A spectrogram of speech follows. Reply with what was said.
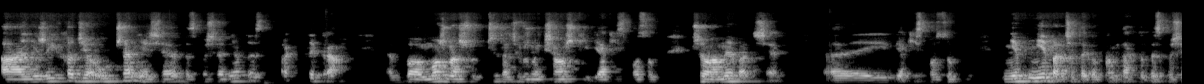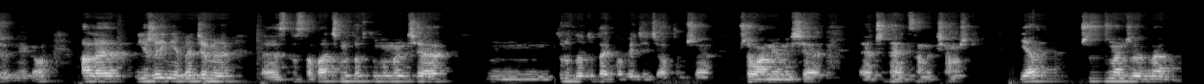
A jeżeli chodzi o uczenie się bezpośrednio, to jest praktyka bo można czytać różne książki, w jaki sposób przełamywać się, e, w jaki sposób nie, nie bać się tego kontaktu bezpośredniego, ale jeżeli nie będziemy e, stosować, no to w tym momencie mm, trudno tutaj powiedzieć o tym, że przełamiemy się e, czytając same książki. Ja przyznam, że na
